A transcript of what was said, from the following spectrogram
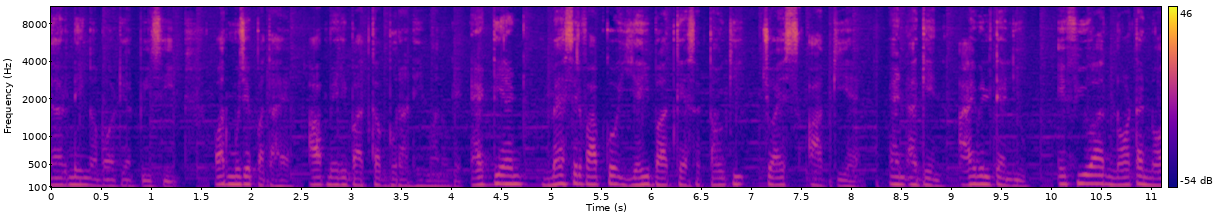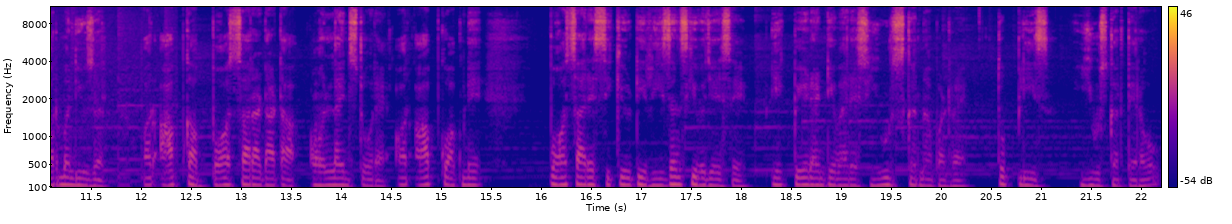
learning about your PC और मुझे पता है, आप मेरी बात का बुरा नहीं मानोगे। एट दी एंड मैं सिर्फ़ आपको यही बात कह सकता हूँ कि चॉइस आपकी है। And again I will tell you if you are not a normal user और आपका बहुत सारा डाटा ऑनलाइन स्टोर है और आपको अपने बहुत सारे सिक्योरिटी रीजंस की वजह से एक पेड एंटीवायरस यूज़ करना पड़ रहा है तो प्लीज़ यूज़ करते रहो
